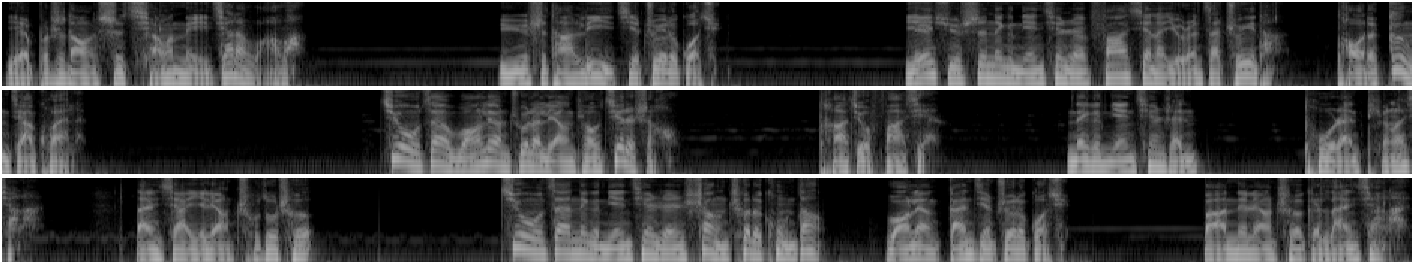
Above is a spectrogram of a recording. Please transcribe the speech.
也不知道是抢了哪家的娃娃，于是他立即追了过去。也许是那个年轻人发现了有人在追他，跑得更加快了。就在王亮追了两条街的时候，他就发现那个年轻人突然停了下来，拦下一辆出租车。就在那个年轻人上车的空档，王亮赶紧追了过去，把那辆车给拦下来。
